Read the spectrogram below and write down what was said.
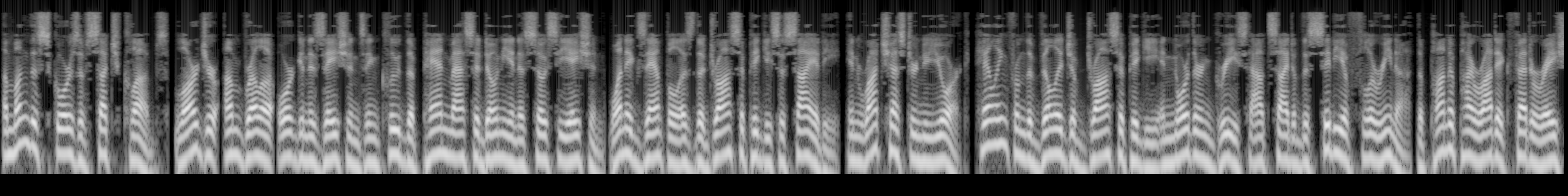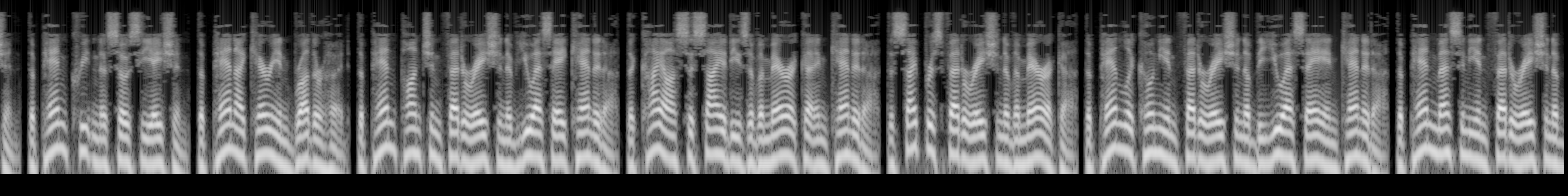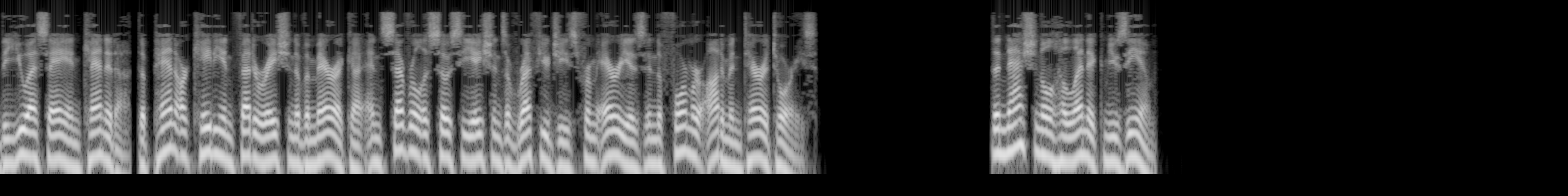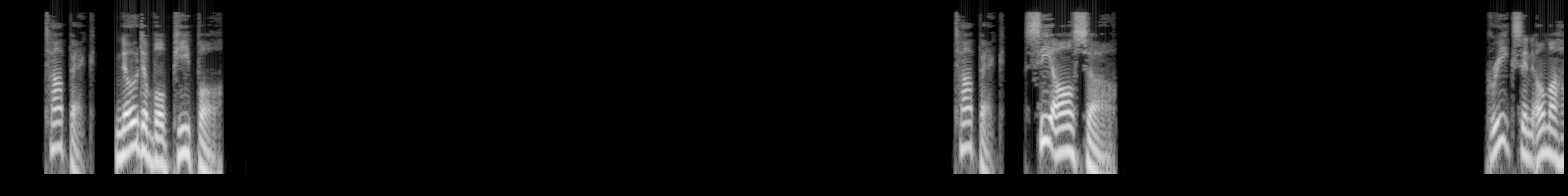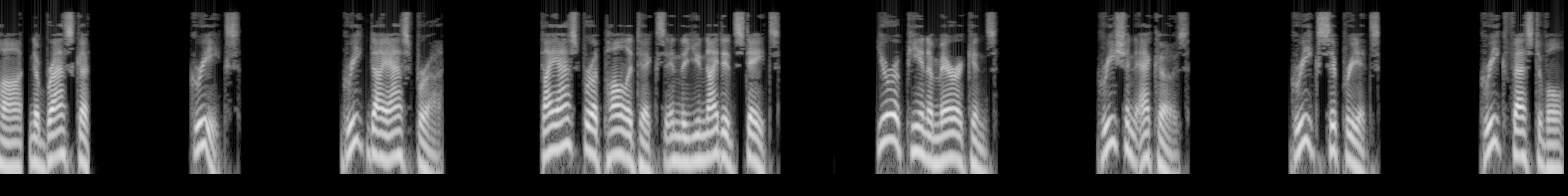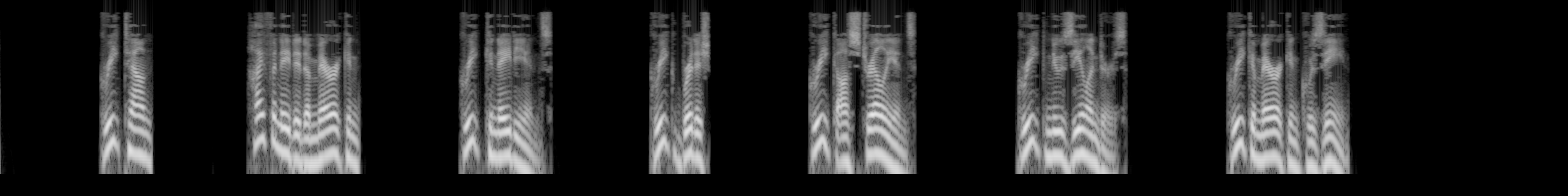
Among the scores of such clubs, larger umbrella organizations include the Pan-Macedonian Association one example is the Drossopigi Society, in Rochester, New York, hailing from the village of Drossopigi in northern Greece outside of the city of Florina the Panepirotic Federation, the Pan-Cretan Association, the Pan-Icarian Brotherhood, the Pan-Pontian Federation of USA-Canada, the Chios Societies of America and Canada, the Cyprus Federation of America, the Pan-Laconian Federation of the USA and Canada, the Pan Pan-Messenian Federation of the USA and Canada, the Pan-Arcadian Federation of America and several associations of refugees from areas in the former Ottoman territories. The National Hellenic Museum. Notable people. See also Greeks in Omaha, Nebraska. Greeks. Greek diaspora. Diaspora politics in the United States. European Americans. Grecian echoes. Greek Cypriots. Greek festival. Greektown Hyphenated American. Greek Canadians. Greek British. Greek Australians. Greek New Zealanders. Greek American cuisine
